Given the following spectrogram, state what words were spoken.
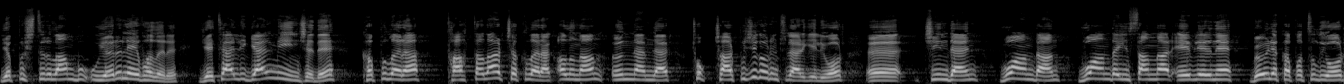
yapıştırılan bu uyarı levhaları yeterli gelmeyince de kapılara tahtalar çakılarak alınan önlemler çok çarpıcı görüntüler geliyor. E, Çin'den, Wuhan'dan, Wuhan'da insanlar evlerine böyle kapatılıyor.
